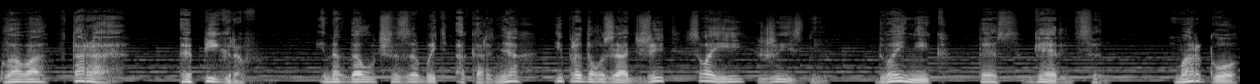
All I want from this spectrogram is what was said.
Глава вторая. Эпиграф. Иногда лучше забыть о корнях и продолжать жить своей жизнью. Двойник. Тесс Герринсен. Марго.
